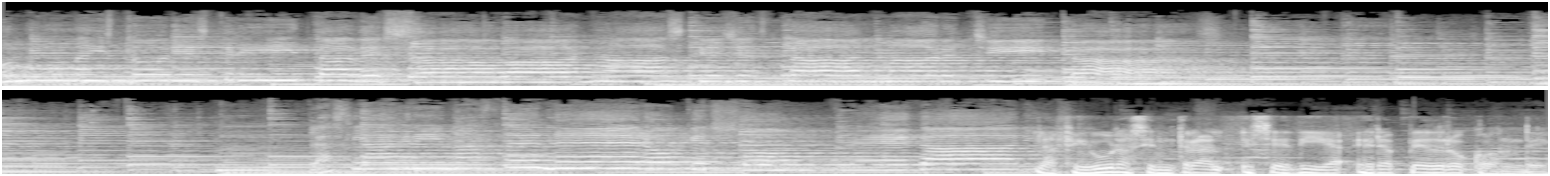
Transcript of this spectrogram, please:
Con una historia escrita de sábanas que ya están marchitas. Las lágrimas de enero que son plegarias. La figura central ese día era Pedro Conde,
